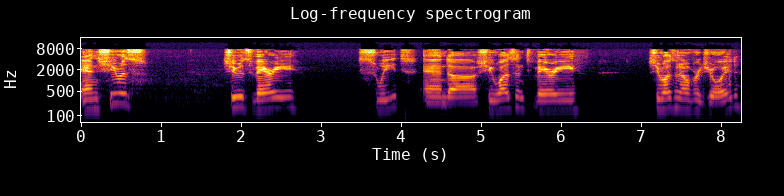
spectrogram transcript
and she was she was very sweet, and uh, she wasn't very she wasn't overjoyed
